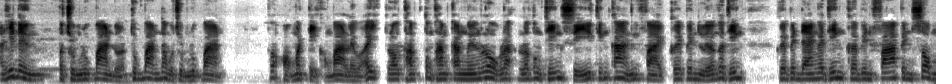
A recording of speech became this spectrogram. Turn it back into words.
อันที่หนึ่งประชุมลูกบ้านด่วนทุกบ้านต้องประชุมลูกบ้านเพื่อออกมติของบ้านเลยว่าเอ้ยเราทำต้องทำการเมืองโลกแล้วเราต้องทิ้งสีทิ้งข้างทิ้งฝ่ายเคยเป็นเหลืองก็ทิ้ง เคยเป็นแดงก็ทิ้ง เคยเป็นฟ้าเป็นส้ม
